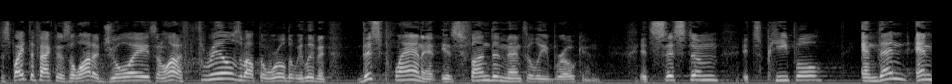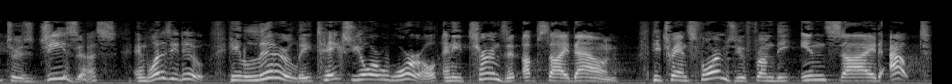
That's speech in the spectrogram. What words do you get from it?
despite the fact there's a lot of joys and a lot of thrills about the world that we live in, this planet is fundamentally broken. Its system, its people, and then enters Jesus, and what does he do? He literally takes your world and he turns it upside down. He transforms you from the inside out.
